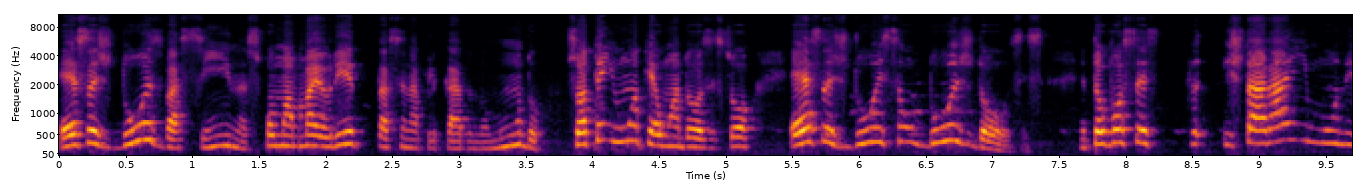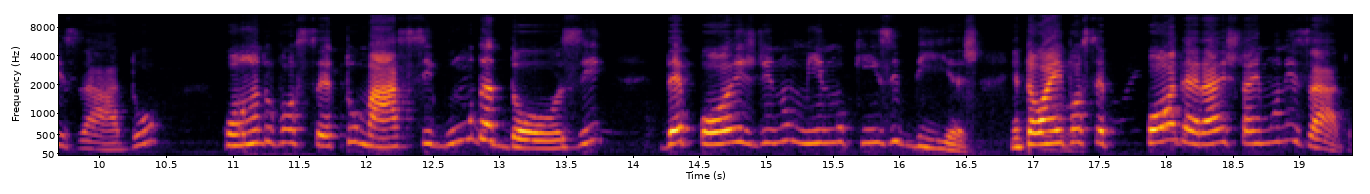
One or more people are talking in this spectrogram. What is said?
essas duas vacinas, como a maioria está sendo aplicada no mundo, só tem uma que é uma dose só, essas duas são duas doses. Então, você estará imunizado quando você tomar a segunda dose depois de no mínimo 15 dias. Então aí você poderá estar imunizado.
